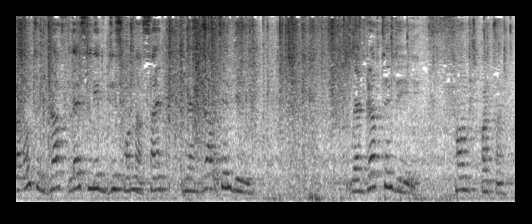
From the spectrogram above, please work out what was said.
i want to draft let's leave this one aside. We are drafting the we are drafting the front pattern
